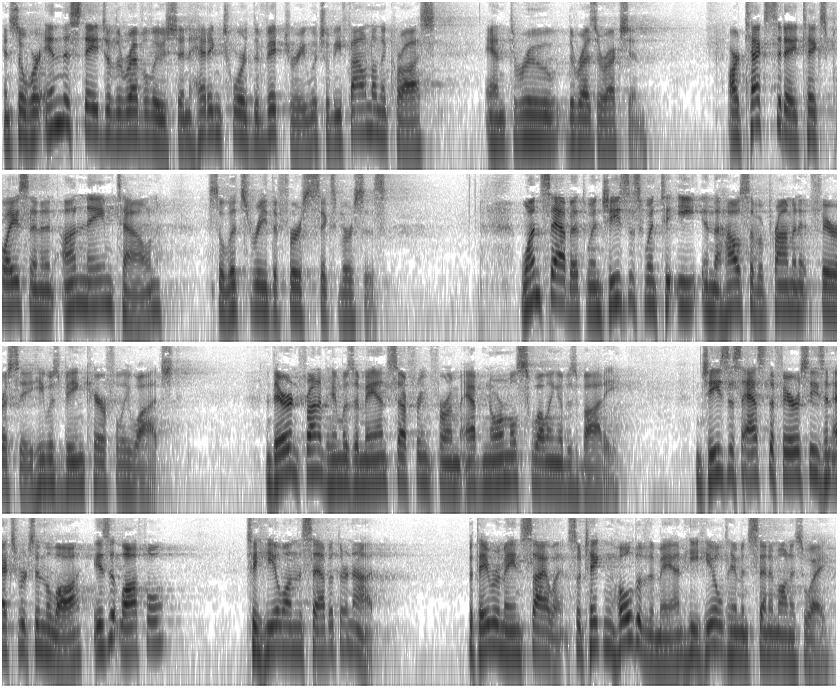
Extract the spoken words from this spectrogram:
And so we're in this stage of the revolution, heading toward the victory, which will be found on the cross and through the resurrection. Our text today takes place in an unnamed town, so let's read the first six verses. One Sabbath, when Jesus went to eat in the house of a prominent Pharisee, he was being carefully watched. There in front of him was a man suffering from abnormal swelling of his body. Jesus asked the Pharisees and experts in the law, Is it lawful to heal on the Sabbath or not? But they remained silent. So, taking hold of the man, he healed him and sent him on his way.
